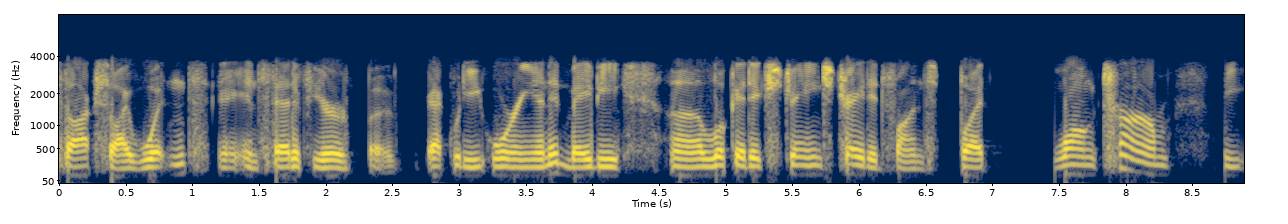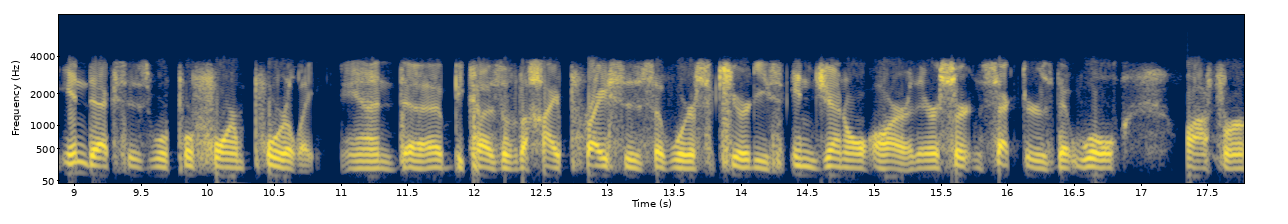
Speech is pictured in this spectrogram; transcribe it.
stocks, so I wouldn't. Instead, if you're uh, equity oriented, maybe uh, look at exchange traded funds. But long term, the indexes will perform poorly, and uh, because of the high prices of where securities in general are, there are certain sectors that will offer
